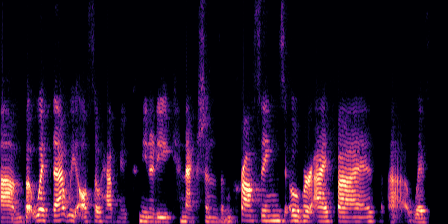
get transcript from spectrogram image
Um, but with that, we also have new community connections and crossings over I 5 uh, with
